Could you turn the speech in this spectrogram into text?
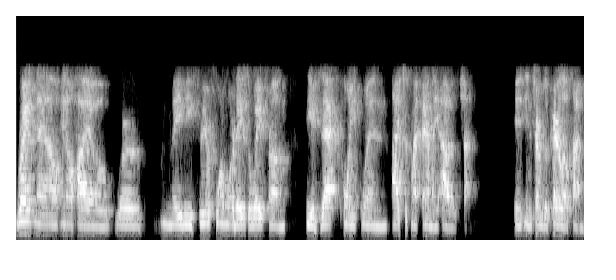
right now in Ohio, we're maybe three or four more days away from the exact point when I took my family out of China in, in terms of parallel timelines,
